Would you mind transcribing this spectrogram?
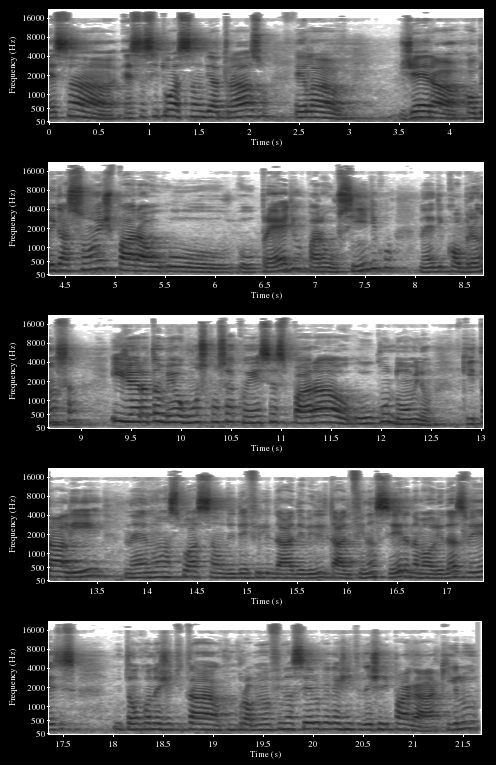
essa, essa situação de atraso, ela gera obrigações para o, o, o prédio, para o síndico, né, de cobrança, e gera também algumas consequências para o condômino, que está ali né, numa situação de debilidade, debilidade financeira, na maioria das vezes. Então, quando a gente está com um problema financeiro, o que, é que a gente deixa de pagar? Aquilo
